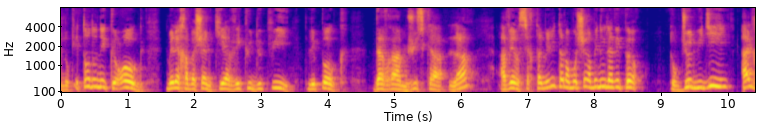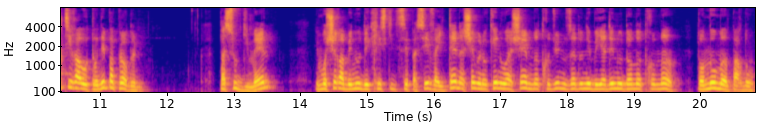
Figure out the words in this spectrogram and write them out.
Donc, étant donné que Og Melech qui a vécu depuis l'époque d'Avram jusqu'à là, avait un certain mérite, alors mon cher Rabbeinu, il avait peur. Donc Dieu lui dit, Al auto, n'aie pas peur de lui. Passoud Gimel, et Moshe Rabbeinu décrit ce qui s'est passé. Vaïten Hashem Elokeinu Hashem, notre Dieu nous a donné Beyadenu dans notre main, dans nos mains, pardon.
